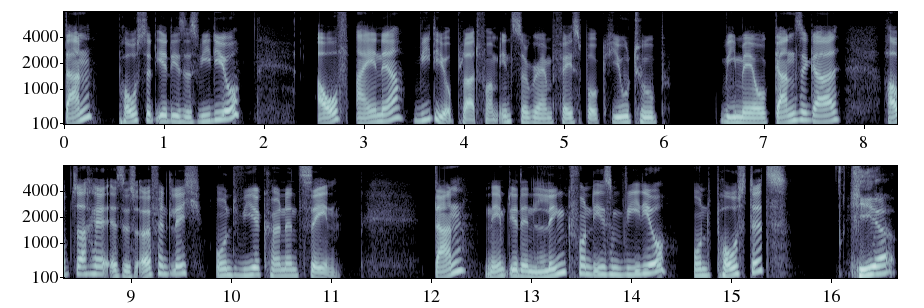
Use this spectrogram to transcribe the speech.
Dann postet ihr dieses Video auf einer Videoplattform. Instagram, Facebook, YouTube, Vimeo, ganz egal. Hauptsache, es ist öffentlich und wir können es sehen. Dann nehmt ihr den Link von diesem Video und postet es hier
